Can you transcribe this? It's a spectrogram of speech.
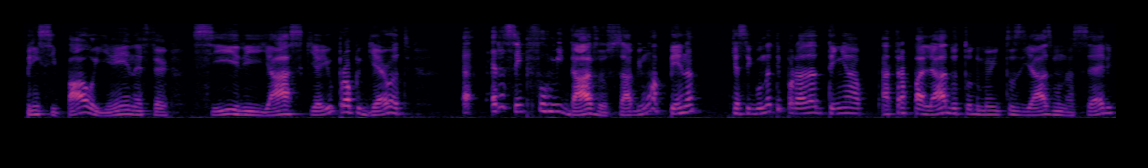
principal, Yennefer, Ciri, Yaskia e o próprio Geralt, é, era sempre formidável, sabe? Uma pena que a segunda temporada tenha atrapalhado todo o meu entusiasmo na série,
